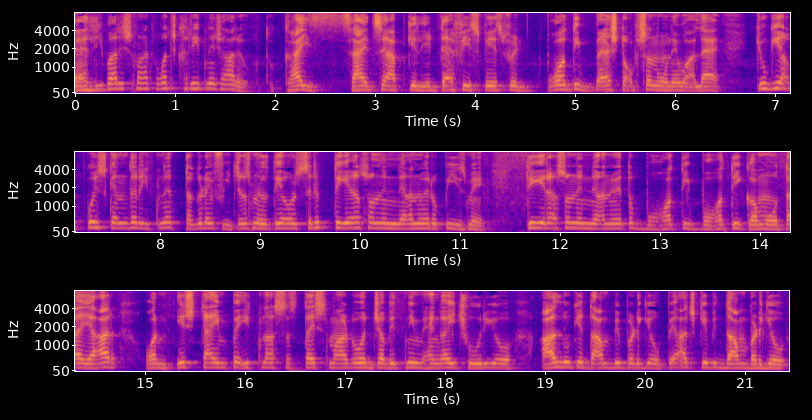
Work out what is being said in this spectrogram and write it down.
पहली बार स्मार्ट वॉच खरीदने जा रहे हो? तो गाइस शायद से आपके लिए डेफी स्पेस फिट बहुत ही बेस्ट ऑप्शन होने वाला है, क्योंकि आपको इसके अंदर इतने तगड़े फीचर्स मिलते हैं और सिर्फ़ तेरह सौ निन्यानवे रुपीज़ में। तेरह सौ निन्यानवे तो बहुत ही बहुत ही कम होता है यार। और इस टाइम पे इतना सस्ता स्मार्ट वॉच जब इतनी महँगाई छू रही हो, आलू के दाम भी बढ़ गए हो, प्याज के भी दाम बढ़ गए हो,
